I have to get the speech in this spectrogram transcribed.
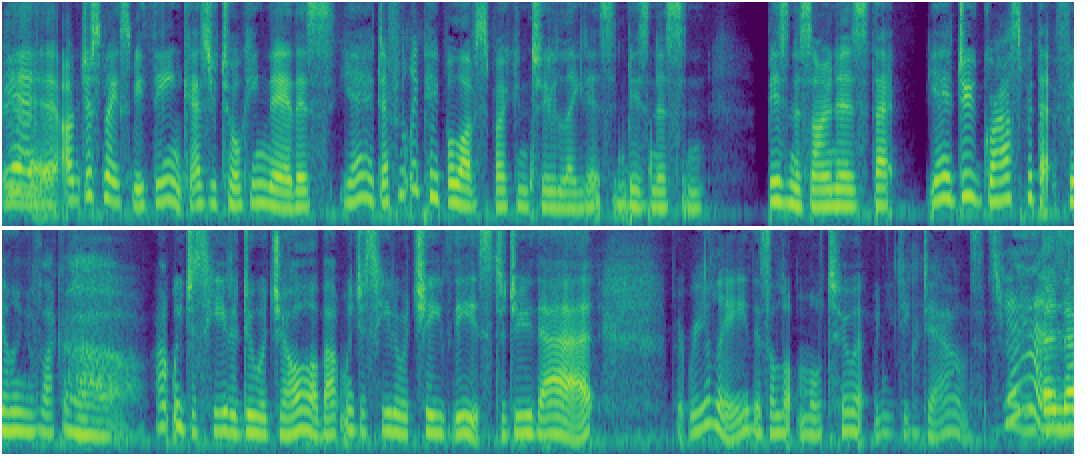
Yeah, it just makes me think as you're talking there, there's, yeah, definitely people I've spoken to, leaders in business and business owners that, yeah, do grasp with that feeling of like, oh, aren't we just here to do a job? Aren't we just here to achieve this, to do that? But really, there's a lot more to it when you dig down. So it's really Yeah. And interesting.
